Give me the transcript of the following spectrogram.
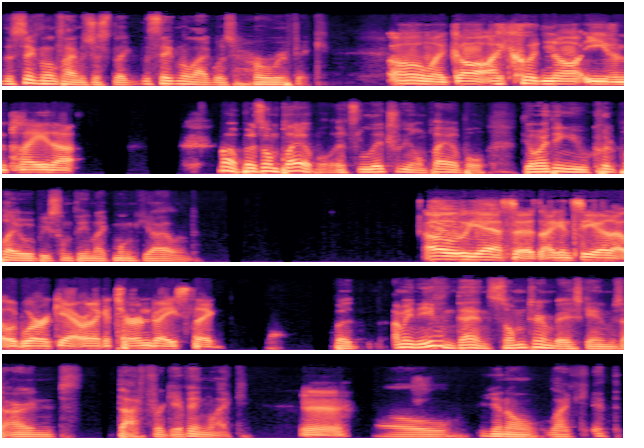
the signal time is just like the signal lag was horrific. Oh my god, I could not even play that. No, but it's unplayable. It's literally unplayable. The only thing you could play would be something like Monkey Island. Oh, yeah, so I can see how that would work. Yeah, or like a turn based thing. But I mean, even then, some turn-based games aren't that forgiving. Like, Yeah. oh, you know, like it,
